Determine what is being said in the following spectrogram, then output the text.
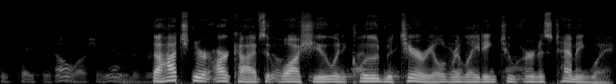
His papers to Washington University. The Hotchner archives at Wash U include material relating to Ernest Hemingway.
